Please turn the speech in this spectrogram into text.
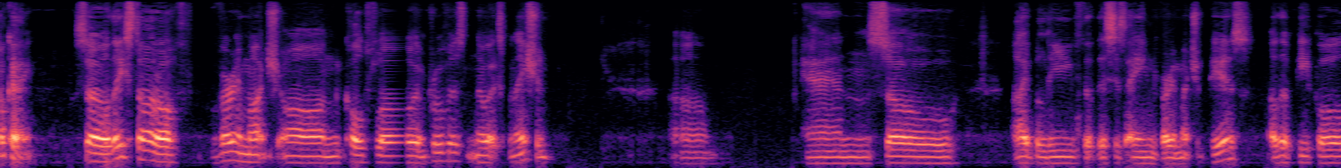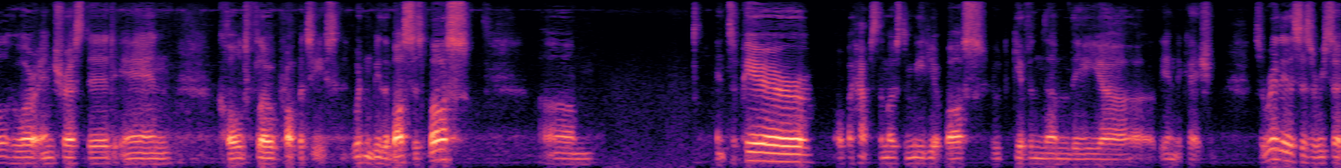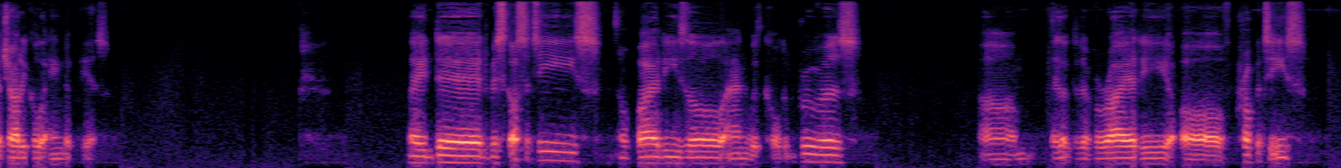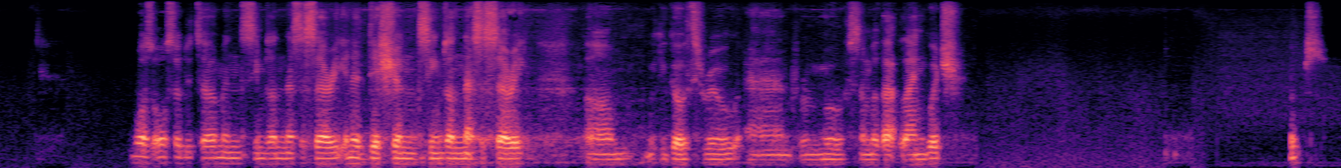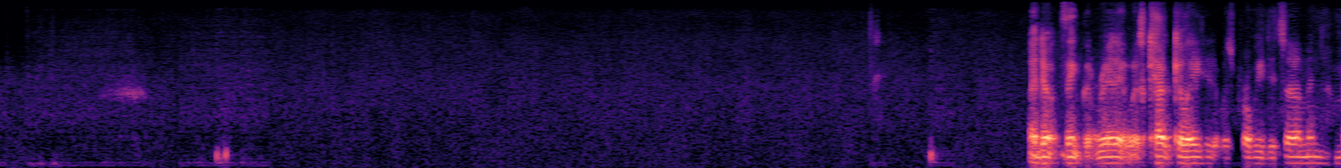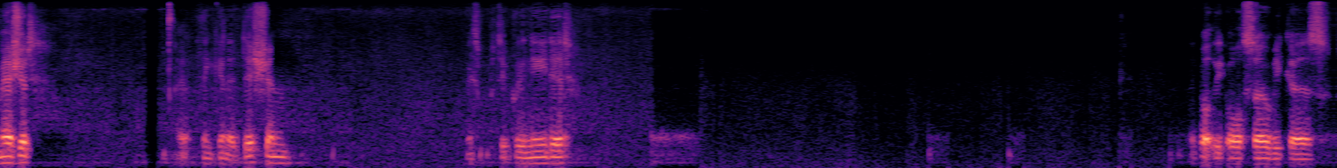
Okay, so they start off very much on cold flow improvers, no explanation. Um, and so I believe that this is aimed very much at peers, other people who are interested in cold flow properties. It wouldn't be the boss's boss. Um, it's a peer, or perhaps the most immediate boss who'd given them the, uh, the indication. So really this is a research article aimed at peers. They did viscosities of biodiesel and with cold improvers. Um, they looked at a variety of properties. Was also determined, seems unnecessary. In addition, seems unnecessary. Um, we could go through and remove some of that language. Oops. I don't think that really it was calculated, it was probably determined, measured. I think in addition is particularly needed. I've got the also because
